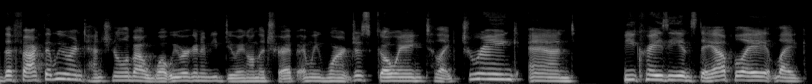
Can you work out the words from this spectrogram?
the fact that we were intentional about what we were going to be doing on the trip and we weren't just going to like drink and be crazy and stay up late, like,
